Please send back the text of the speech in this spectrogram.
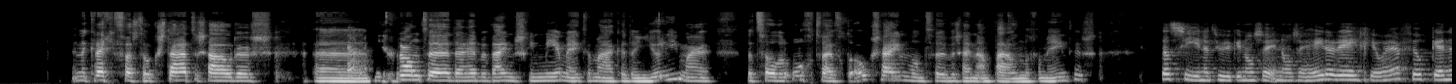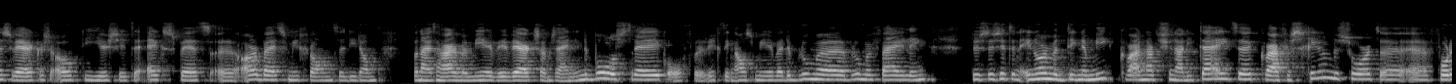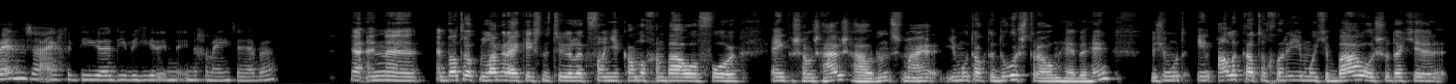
En dan krijg je vast ook statushouders, uh, migranten. Daar hebben wij misschien meer mee te maken dan jullie. Maar dat zal er ongetwijfeld ook zijn, want uh, we zijn aanpalende gemeentes. Dat zie je natuurlijk in onze, in onze hele regio. Hè? Veel kenniswerkers ook die hier zitten, expats, uh, arbeidsmigranten, die dan vanuit Haarlemmermeer weer werkzaam zijn in de Bollenstreek of richting Alsmeer bij de bloemen, bloemenveiling. Dus er zit een enorme dynamiek qua nationaliteiten, qua verschillende soorten uh, forensen eigenlijk die, uh, die we hier in, in de gemeente hebben. Ja, en, uh, en wat ook belangrijk is natuurlijk, van je kan wel gaan bouwen voor eenpersoonshuishoudens, maar je moet ook de doorstroom hebben. Hè? Dus je moet in alle categorieën moet je bouwen, zodat je,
